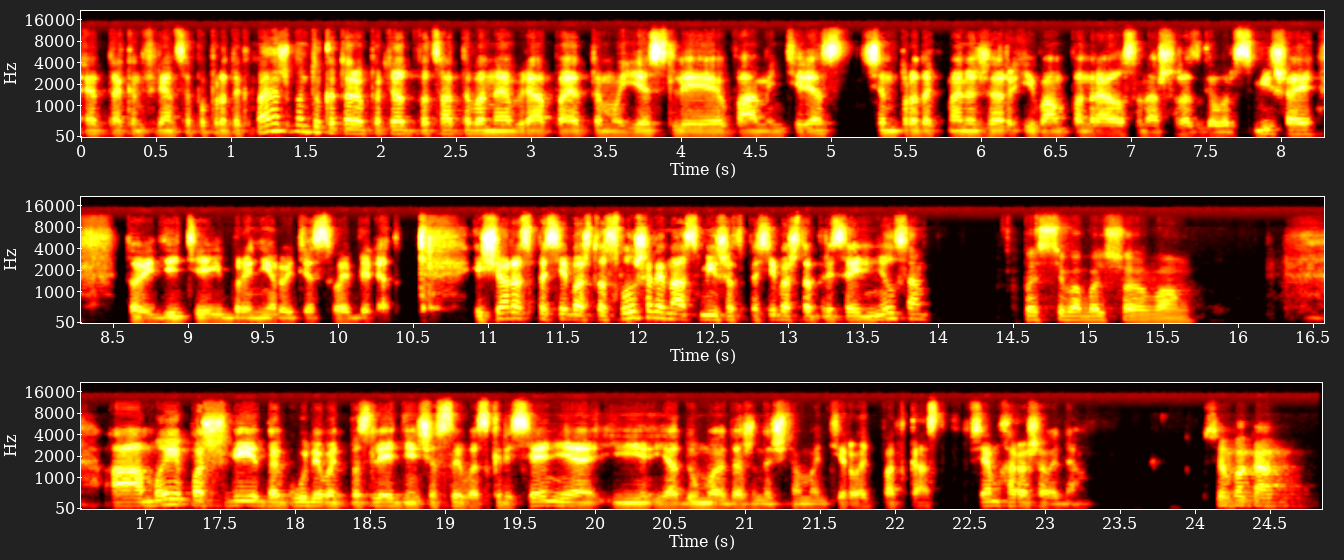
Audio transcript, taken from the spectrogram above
это конференция по продукт менеджменту которая пройдет 20 ноября, поэтому если вам интересен продукт менеджер и вам понравился наш разговор с Мишей, то идите и бронируйте свой билет. Еще раз спасибо, что слушали нас. Миша, спасибо, что присоединился. Спасибо большое вам. А мы пошли догуливать последние часы воскресенья, и, я думаю, даже начнем монтировать подкаст. Всем хорошего дня. Всем пока.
